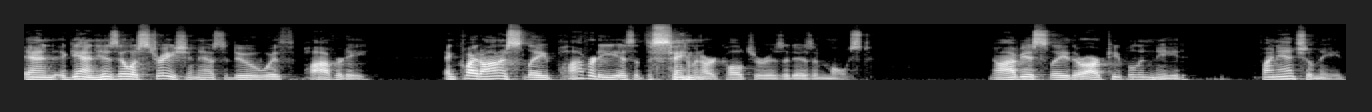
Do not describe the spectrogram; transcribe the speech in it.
And again, his illustration has to do with poverty. And quite honestly, poverty isn't the same in our culture as it is in most. Now, obviously, there are people in need, financial need,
